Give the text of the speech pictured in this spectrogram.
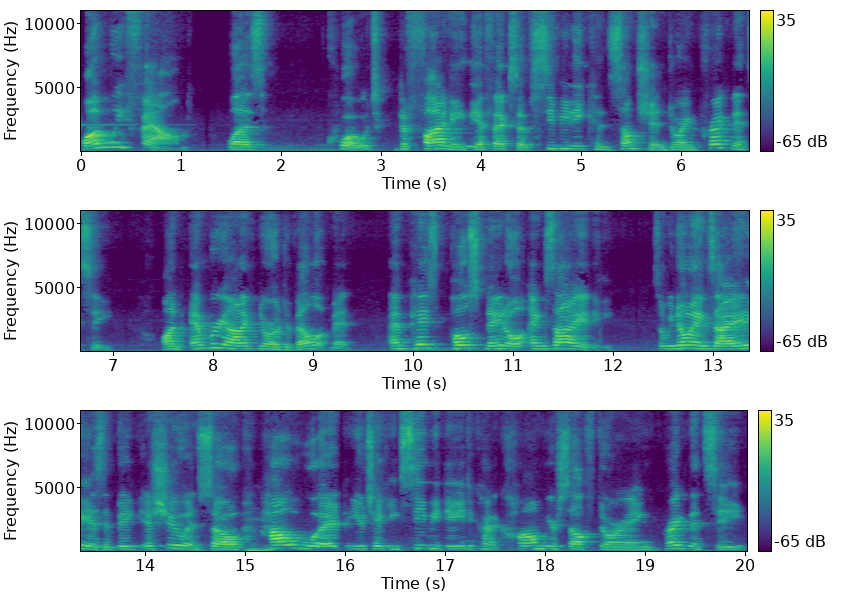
One we found was, quote, defining the effects of CBD consumption during pregnancy on embryonic neurodevelopment and postnatal anxiety. So we know anxiety is a big issue. And so, mm-hmm. how would you taking CBD to kind of calm yourself during pregnancy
